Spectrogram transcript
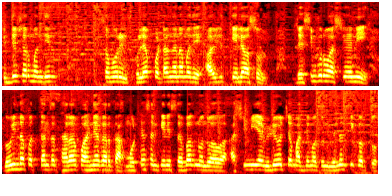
सिद्धेश्वर मंदिर समोरील खुल्या पटांगणामध्ये आयोजित केले असून जयसिंगपूर वासियांनी गोविंदा पथकांचा थरार पाहण्याकरता मोठ्या संख्येने सहभाग नोंदवावा अशी मी या व्हिडिओच्या माध्यमातून विनंती करतो.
